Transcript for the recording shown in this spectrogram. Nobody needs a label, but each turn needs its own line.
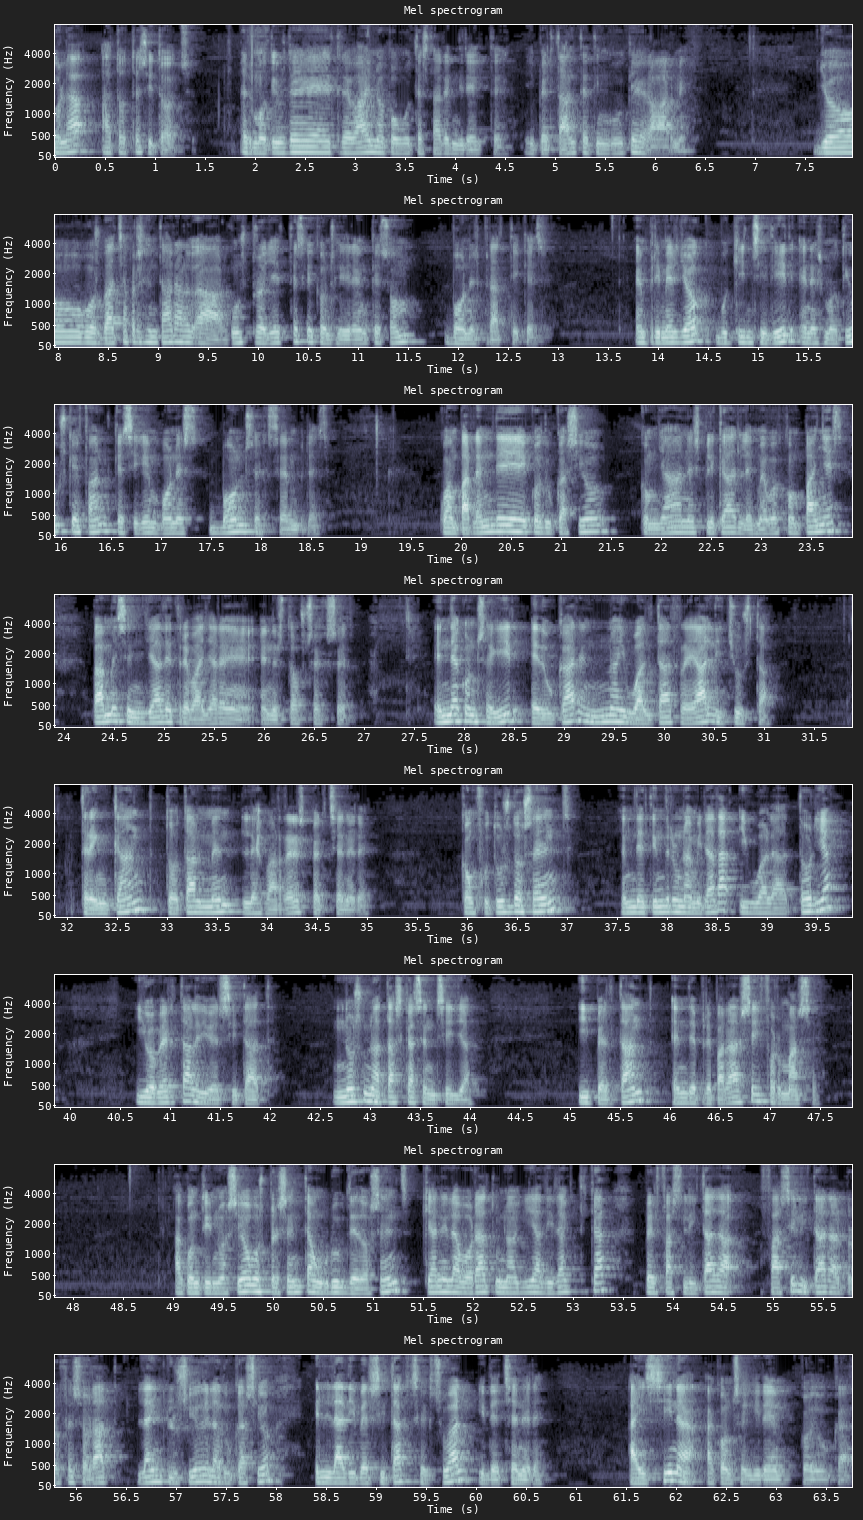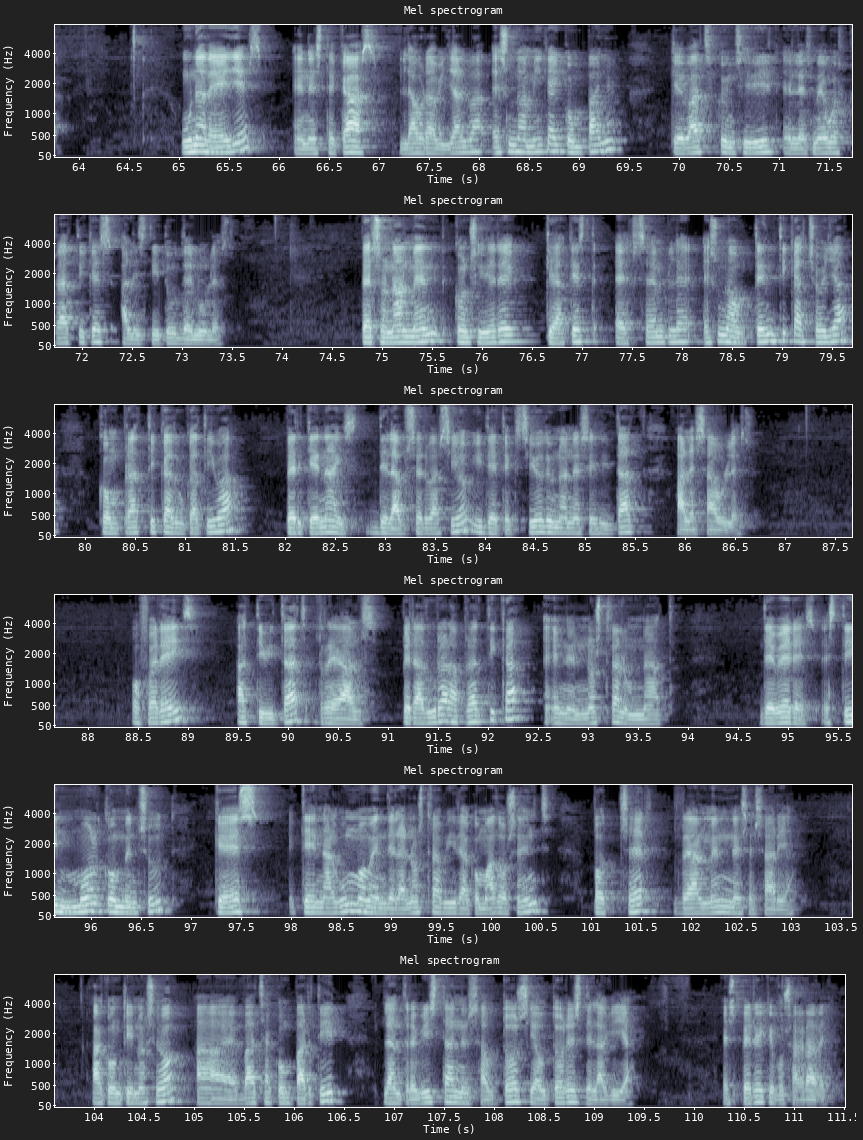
Hola a totes i tots. Per motius de treball no he pogut estar en directe i per tant he tingut que gravar-me. Jo vos vaig a presentar alguns projectes que considerem que són bones pràctiques. En primer lloc, vull incidir en els motius que fan que siguin bones, bons exemples. Quan parlem de coeducació, com ja han explicat les meves companyes, va més enllà de treballar en, en els dos sexes hem d'aconseguir educar en una igualtat real i justa, trencant totalment les barreres per gènere. Com futurs docents hem de tindre una mirada igualatòria i oberta a la diversitat. No és una tasca senzilla i, per tant, hem de preparar-se i formar-se. A continuació vos presenta un grup de docents que han elaborat una guia didàctica per facilitar facilitar al professorat la inclusió de l'educació en la diversitat sexual i de gènere. Aixina aconseguirem coeducar. Una d'elles, en este cas Laura Villalba, és una amiga i companya que vaig coincidir en les meues pràctiques a l'Institut de Nules. Personalment, considero que aquest exemple és una autèntica xoia com pràctica educativa perquè naix de l'observació i detecció d'una necessitat a les aules. Ofereix activitats reals per a dur a la pràctica en el nostre alumnat. De veres, estic molt convençut que és que en algun moment de la nostra vida com a docents pot ser realment necessària. A continuació, eh, vaig a compartir l'entrevista amb els autors i autores de la guia. Espero que vos agrade.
